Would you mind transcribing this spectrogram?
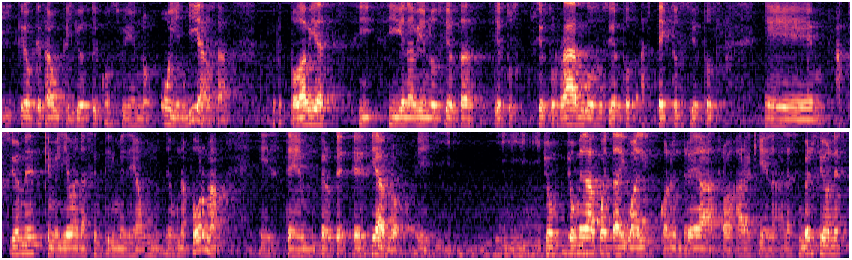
y creo que es algo que yo estoy construyendo hoy en día, o sea, porque todavía sí, siguen habiendo ciertas, ciertos, ciertos rasgos o ciertos aspectos o ciertas acciones que me llevan a sentirme de, un- de una forma, este, pero te, te decía, bro, y, y- y- yo, yo me daba cuenta igual cuando entré a trabajar aquí en a las inversiones,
